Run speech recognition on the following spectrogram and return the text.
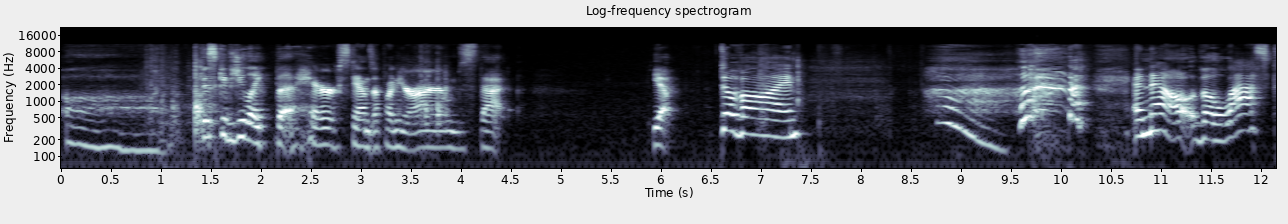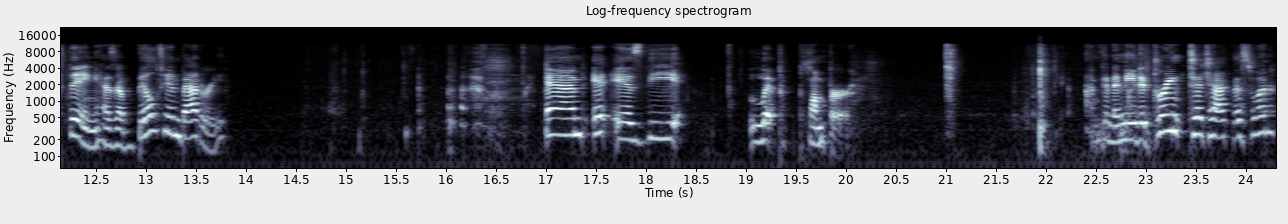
Oh, this gives you like the hair stands up on your arms. That, yep, divine. and now the last thing has a built-in battery and it is the Lip Plumper. I'm gonna need a drink to attack this one.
